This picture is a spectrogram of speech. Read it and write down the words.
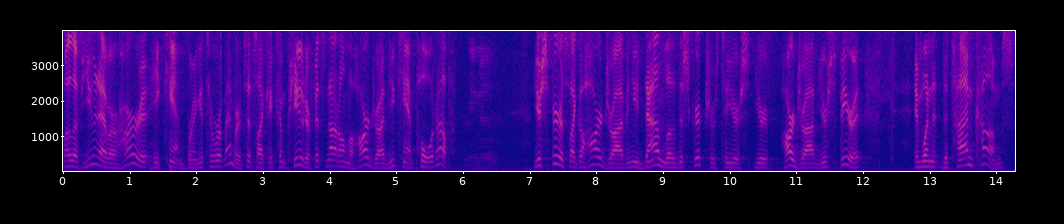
Well, if you never heard it, he can't bring it to remembrance. It's like a computer. If it's not on the hard drive, you can't pull it up. Your spirit's like a hard drive, and you download the scriptures to your, your hard drive, your spirit. And when the time comes,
